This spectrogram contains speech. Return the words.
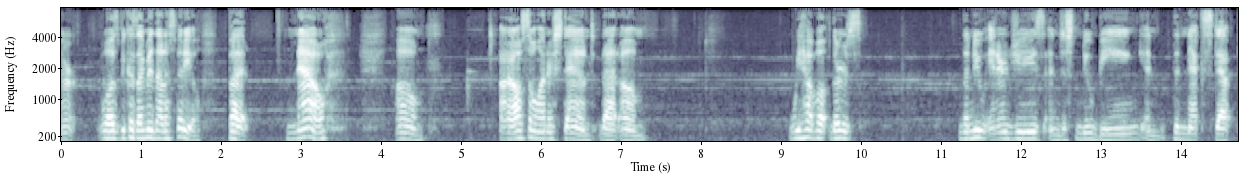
or, was because I made that last video. But now, um, I also understand that um, we have a there's the new energies and just new being and the next step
